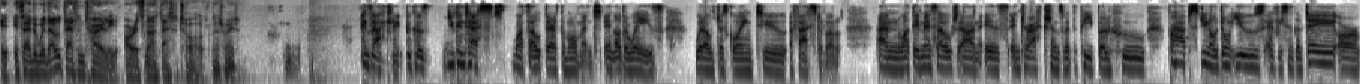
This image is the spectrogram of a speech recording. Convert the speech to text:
it's either without that entirely or it's not that at all. That's right? Exactly, because you can test what's out there at the moment in other ways without just going to a festival. And what they miss out on is interactions with the people who perhaps, you know, don't use every single day or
